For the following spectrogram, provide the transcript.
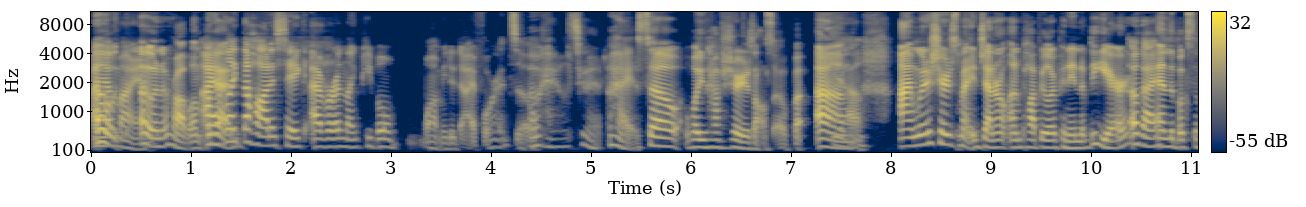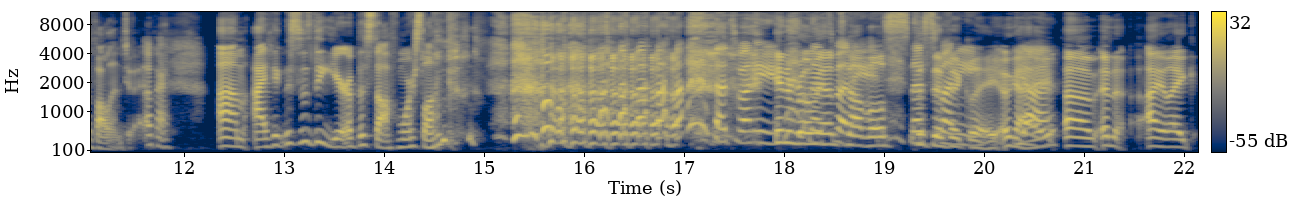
I oh have mine. oh no problem I have like the hottest take ever, and like people want me to die for it. So Okay, let's do it. Okay, so well, you have to share yours also, but um, yeah. I'm going to share just my general unpopular opinion of the year. Okay. and the books that fall into it. Okay. Um, I think this is the year of the sophomore slump. That's funny. in romance funny. novels specifically. Okay. Um, and I like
